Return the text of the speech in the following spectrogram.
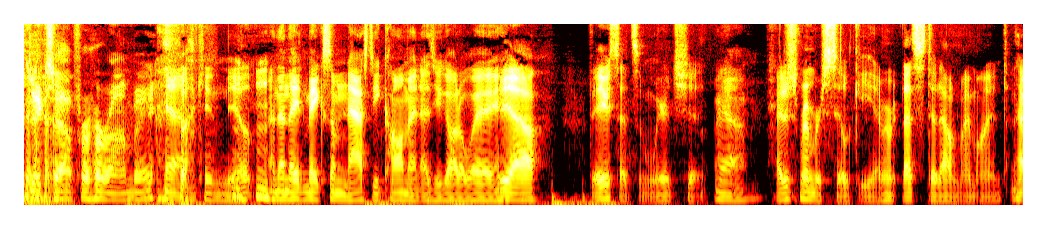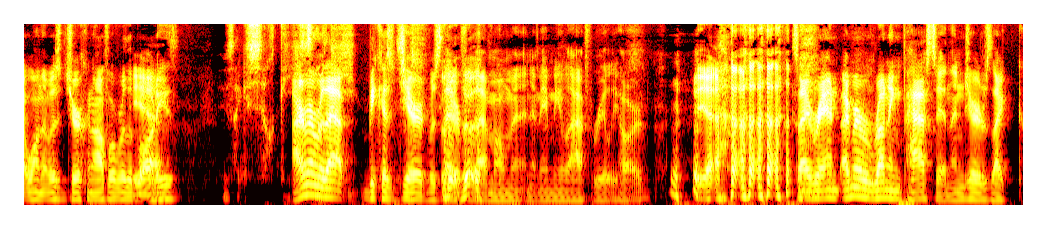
Dicks out for Harambe. Yeah. Fucking yep. and then they'd make some nasty comment as you got away. Yeah. They said some weird shit. yeah. I just remember Silky. I remember, that stood out in my mind. That one that was jerking off over the Yeah. bodies. He's like Silky. I remember that because Jared was there for that moment, and it made me laugh really hard. Yeah. So I ran. I remember running past it, and then Jared was like,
